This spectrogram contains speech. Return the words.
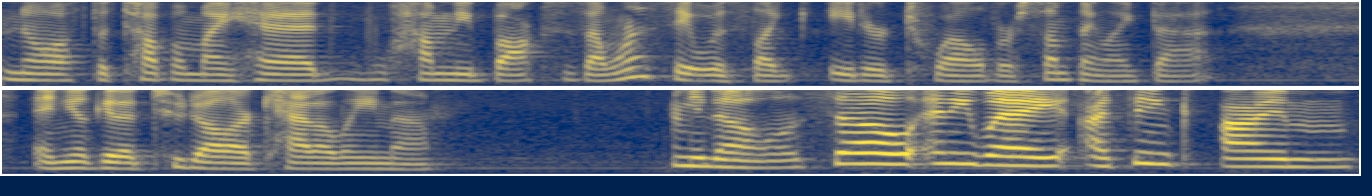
know off the top of my head how many boxes. I want to say it was like 8 or 12 or something like that. And you'll get a $2 Catalina. You know, so anyway, I think I'm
